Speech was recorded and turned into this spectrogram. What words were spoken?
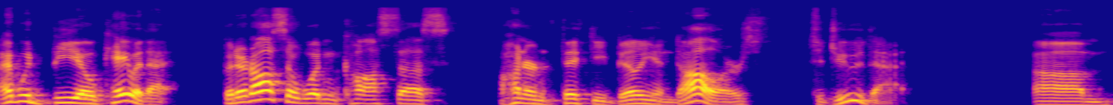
I would be okay with that. But it also wouldn't cost us 150 billion dollars to do that. Um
